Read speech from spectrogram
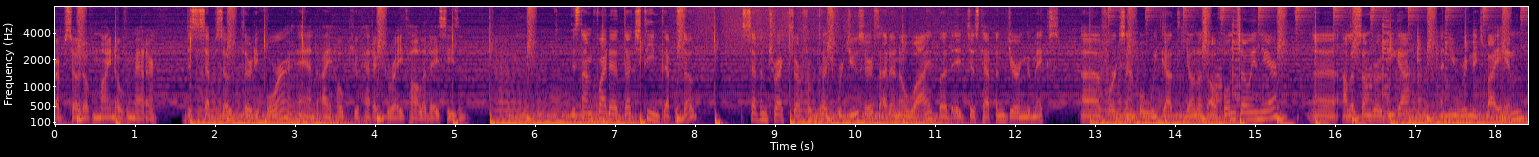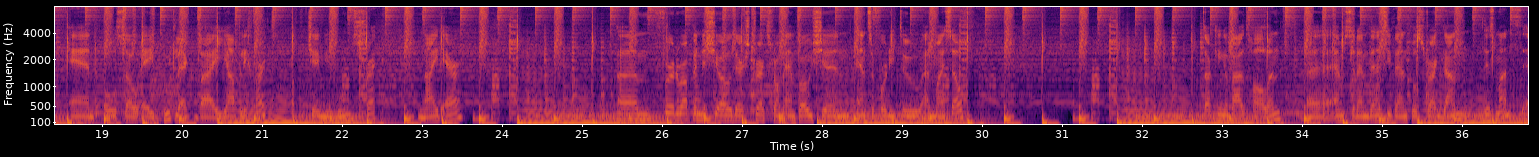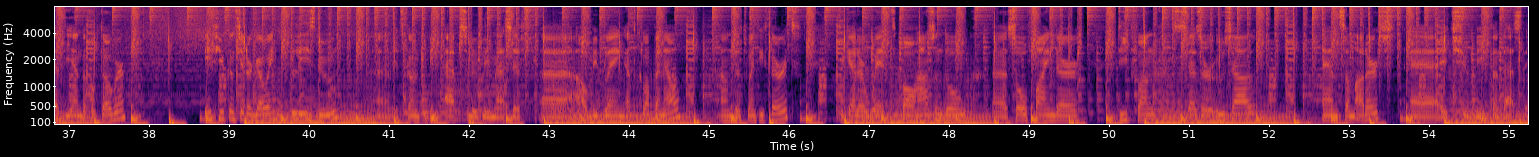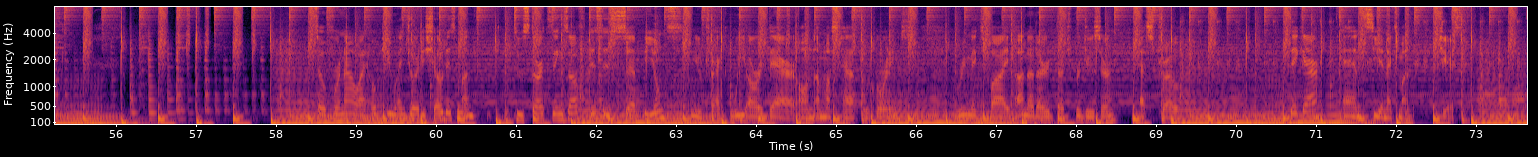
episode of Mind Over Matter. This is episode 34, and I hope you had a great holiday season. This time, quite a Dutch themed episode. Seven tracks are from Dutch producers, I don't know why, but it just happened during the mix. Uh, for example, we got Jonas Afonso in here, uh, Alessandro Diga, a new remix by him, and also a bootleg by Jaap Ligthart of Jamie Woon's track, Night Air. Um, further up in the show, there's tracks from Envotion, Answer 42, and myself. Talking about Holland, uh, Amsterdam Dance Event will strike down this month at the end of October. If you consider going, please do. Uh, it's going to be absolutely massive. Uh, I'll be playing at Club NL on the 23rd, together with Paul Hazendonk, uh, Soulfinder, Deep Funk, Cesar Usal, and some others. Uh, it should be fantastic. So for now, I hope you enjoy the show this month. To start things off, this is uh, Pion's new track, We Are There, on a must have recordings, remixed by another Dutch producer, Estroe. Take care and see you next month. Cheers.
